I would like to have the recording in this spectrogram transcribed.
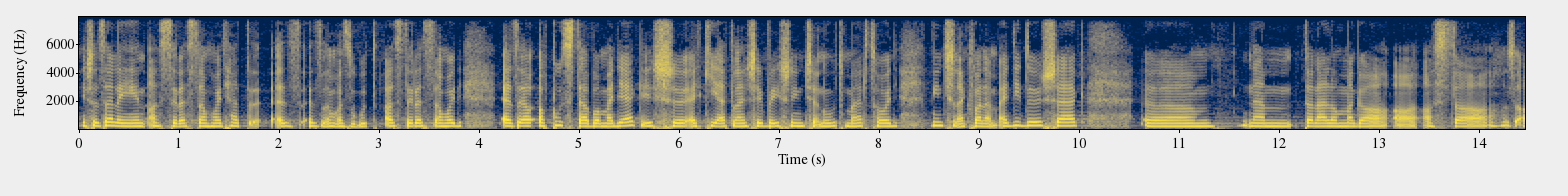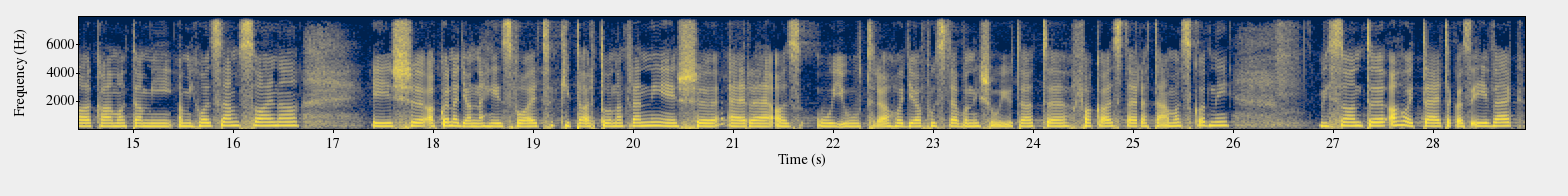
és az elején azt éreztem, hogy hát ez, ez nem az út. Azt éreztem, hogy ez a pusztába megyek, és egy kiátlenségbe is nincsen út, mert hogy nincsenek velem egyidősek, nem találom meg a, a, azt a, az alkalmat, ami, ami hozzám szólna, és akkor nagyon nehéz volt kitartónak lenni, és erre az új útra, hogy a pusztában is új utat fakaszt, erre támaszkodni. Viszont ahogy teltek az évek,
